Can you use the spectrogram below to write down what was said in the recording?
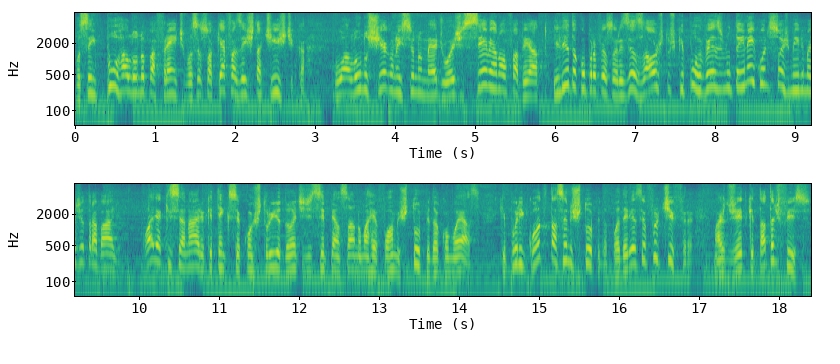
Você empurra aluno para frente, você só quer fazer estatística. O aluno chega no ensino médio hoje semi-analfabeto e lida com professores exaustos que por vezes não têm nem condições mínimas de trabalho. Olha que cenário que tem que ser construído antes de se pensar numa reforma estúpida como essa, que por enquanto está sendo estúpida, poderia ser frutífera, mas do jeito que tá, tá difícil.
